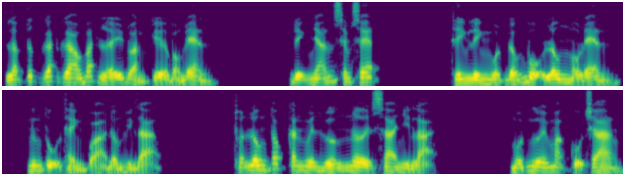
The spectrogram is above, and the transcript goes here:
Lập tức gắt gao bắt lấy đoàn kia bóng đen. Định nhãn xem xét. Thình lình một đống bộ lông màu đen, ngưng tụ thành quả đấm hình dạng. Thuận lông tóc căn nguyên hướng nơi xa nhìn lại. Một người mặc cổ trang.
